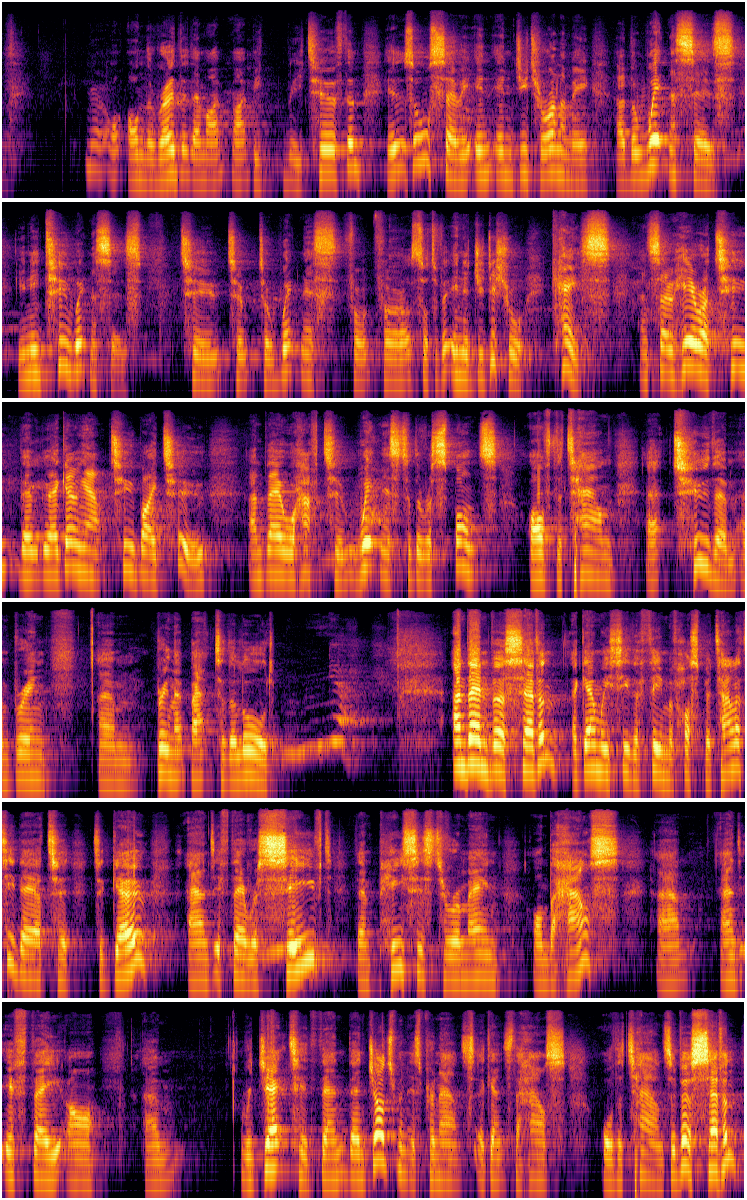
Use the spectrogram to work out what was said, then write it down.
on the road that there might, might be, be two of them. It's also in, in Deuteronomy, uh, the witnesses, you need two witnesses to, to, to witness for, for sort of in a judicial case. And so here are two, they're, they're going out two by two, and they will have to witness to the response of the town uh, to them and bring, um, bring that back to the Lord. And then, verse 7, again, we see the theme of hospitality. They are to, to go, and if they're received, then peace is to remain on the house. Um, and if they are um, rejected, then, then judgment is pronounced against the house or the town. So, verse 7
